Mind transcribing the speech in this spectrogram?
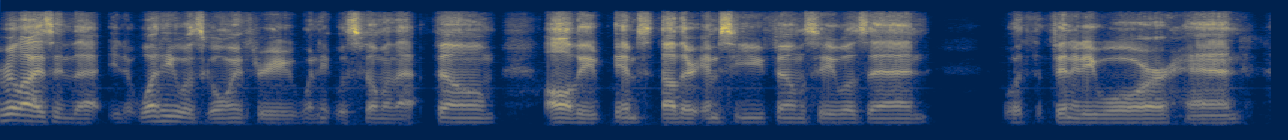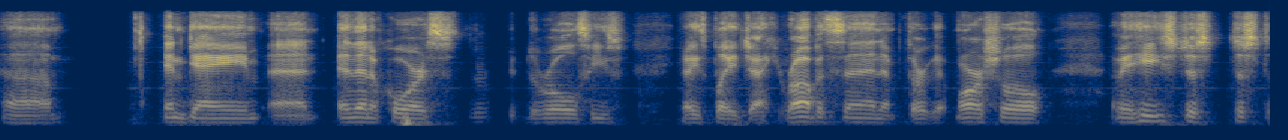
realizing that you know what he was going through when he was filming that film all the M- other MCU films he was in with Infinity War and um, Endgame, and and then of course the roles he's you know, he's played Jackie Robinson and Thurgood Marshall. I mean, he's just just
